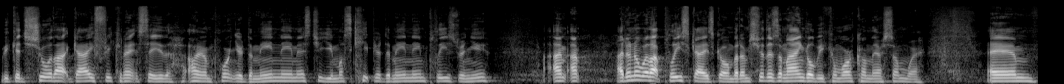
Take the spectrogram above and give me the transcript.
We could show that guy freaking out and say how important your domain name is to you. You must keep your domain name, please renew. I'm, I'm, I do not know where that police guy's gone, but I'm sure there's an angle we can work on there somewhere. Um,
